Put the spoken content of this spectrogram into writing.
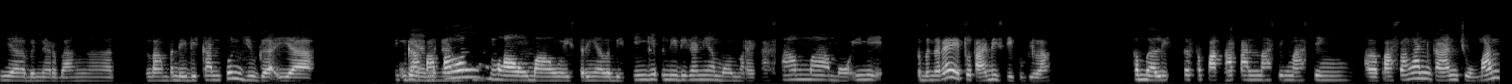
Iya benar banget. Tentang pendidikan pun juga ya nggak iya, apa-apa lah mau mau istrinya lebih tinggi pendidikannya mau mereka sama mau ini sebenarnya itu tadi sih aku bilang kembali kesepakatan masing-masing uh, pasangan kan cuman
